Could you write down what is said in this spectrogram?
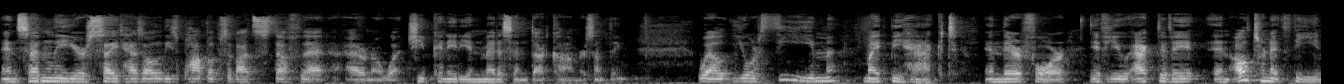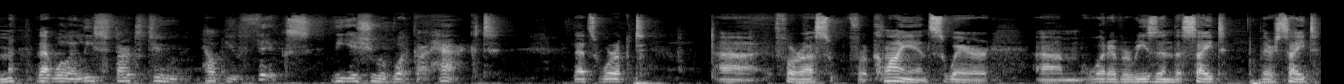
and suddenly your site has all of these pop-ups about stuff that, I don't know what, cheapcanadianmedicine.com or something. Well, your theme might be hacked, and therefore, if you activate an alternate theme, that will at least start to help you fix the issue of what got hacked. That's worked uh, for us, for clients, where um, whatever reason the site, their site,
